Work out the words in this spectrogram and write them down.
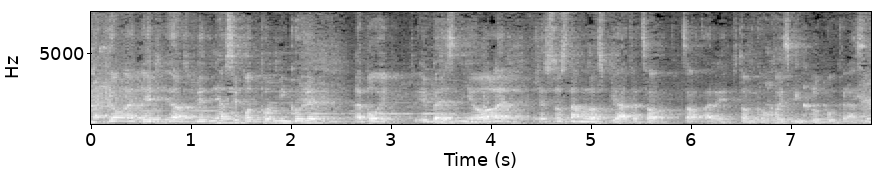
Tak jo, ale jedině asi pod podmínkou, že, nebo i, i bez ní, jo, ale že si to s námi zaspíváte, co, co tady v tom koupojském klubu krásně.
